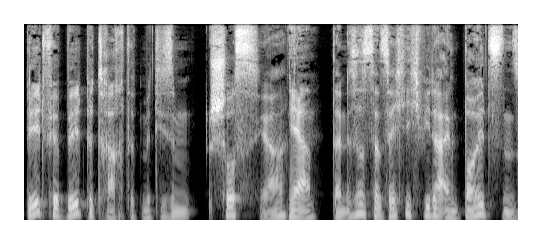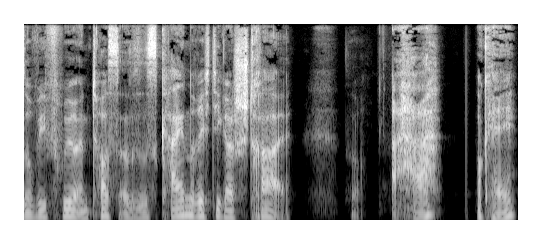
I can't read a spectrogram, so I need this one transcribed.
Bild für Bild betrachtet mit diesem Schuss, ja, Ja. dann ist es tatsächlich wieder ein Bolzen, so wie früher in TOS. Also es ist kein richtiger Strahl. Aha. Okay.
